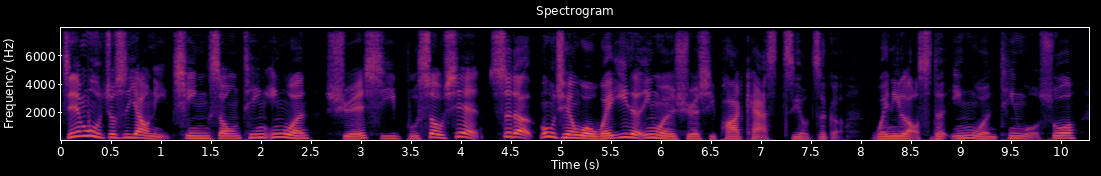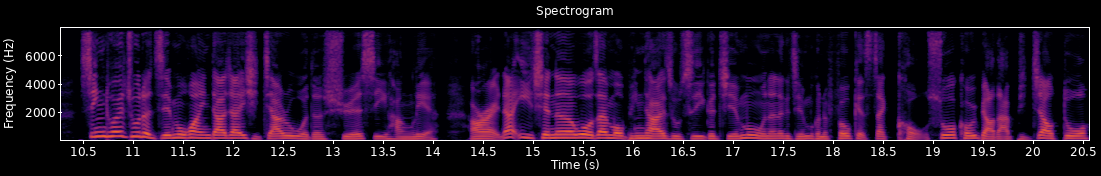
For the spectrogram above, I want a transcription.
节目就是要你轻松听英文，学习不受限。是的，目前我唯一的英文学习 podcast 只有这个维尼老师的英文听我说。新推出的节目，欢迎大家一起加入我的学习行列。All right，那以前呢，我有在某平台主持一个节目，那那个节目可能 focus 在口说、口语表达比较多。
